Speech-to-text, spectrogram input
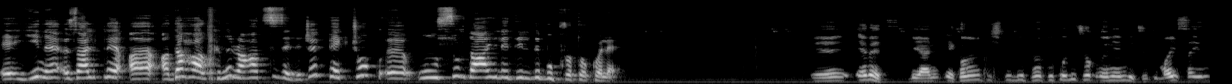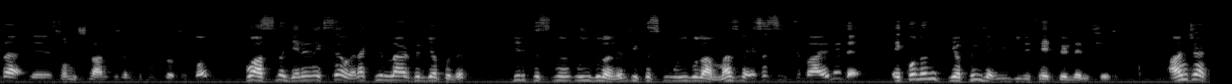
e, yine özellikle e, ada halkını rahatsız edecek pek çok e, unsur dahil edildi bu protokole. Ee, evet, yani ekonomik işbirliği protokolü çok önemli. Çünkü Mayıs ayında e, sonuçlandırıldı bu protokol. Bu aslında geleneksel olarak yıllardır yapılır. Bir kısmı uygulanır, bir kısmı uygulanmaz ve esas itibariyle de ekonomik yapıyla ilgili tedbirler içerir. Ancak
